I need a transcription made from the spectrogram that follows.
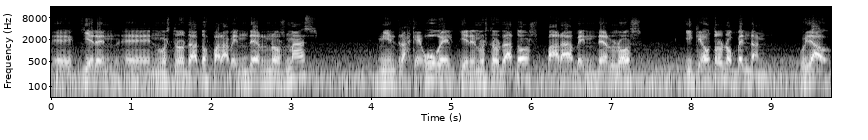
eh, quieren eh, nuestros datos para vendernos más, mientras que Google quiere nuestros datos para venderlos y que otros nos vendan. Cuidado,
